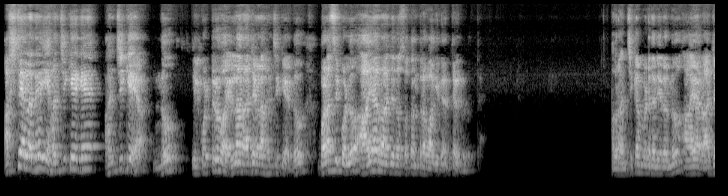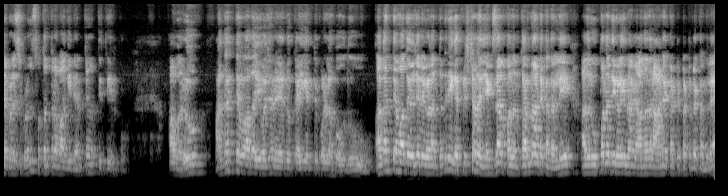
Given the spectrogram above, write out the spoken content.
ಅಷ್ಟೇ ಅಲ್ಲದೆ ಈ ಹಂಚಿಕೆಗೆ ಹಂಚಿಕೆಯನ್ನು ಇಲ್ಲಿ ಕೊಟ್ಟಿರುವ ಎಲ್ಲಾ ರಾಜ್ಯಗಳ ಹಂಚಿಕೆಯನ್ನು ಬಳಸಿಕೊಳ್ಳು ಆಯಾ ರಾಜ್ಯದ ಸ್ವತಂತ್ರವಾಗಿದೆ ಅಂತ ಹೇಳಿಬಿಡುತ್ತೆ. ಅವರು ಹಂಚಿಕೆ ಮಾಡಿದ ನೀರನ್ನು ಆಯಾ ರಾಜ್ಯ ಬಳಸಿಕೊಳ್ಳಲು ಸ್ವತಂತ್ರವಾಗಿದೆ ಅಂತ ತೀರ್ಪು ಅವರು ಅಗತ್ಯವಾದ ಯೋಜನೆಯನ್ನು ಕೈಗೆತ್ತಿಕೊಳ್ಳಬಹುದು. ಅಗತ್ಯವಾದ ಯೋಜನೆಗಳಂತಂದ್ರೆ ಈಗ ಕೃಷ್ಣನ ಎಕ್ಸಾಂಪಲ್ ನಮ್ಮ ಕರ್ನಾಟಕದಲ್ಲಿ ಅದರ ಉಪನದಿಗಳಿಗೆ ನಾವು ಯಾವ್ದಾದ್ರು ಅಣೆಕಟ್ಟು ಕಟ್ಟಬೇಕಂದ್ರೆ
